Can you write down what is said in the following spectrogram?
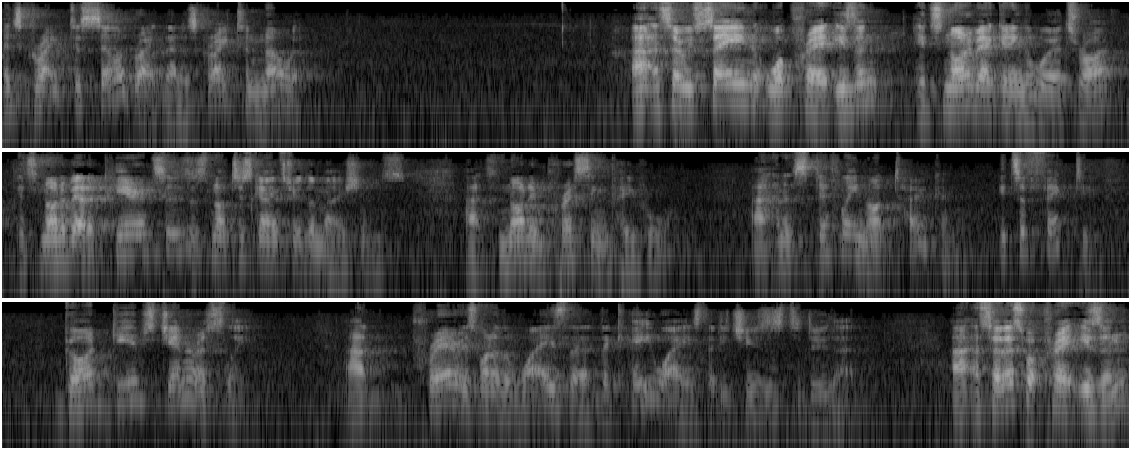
It's great to celebrate that. It's great to know it. Uh, and so we've seen what prayer isn't. It's not about getting the words right. It's not about appearances. It's not just going through the motions. Uh, it's not impressing people. Uh, and it's definitely not token. It's effective. God gives generously. Uh, prayer is one of the ways, that, the key ways that he chooses to do that. Uh, and so that's what prayer isn't.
